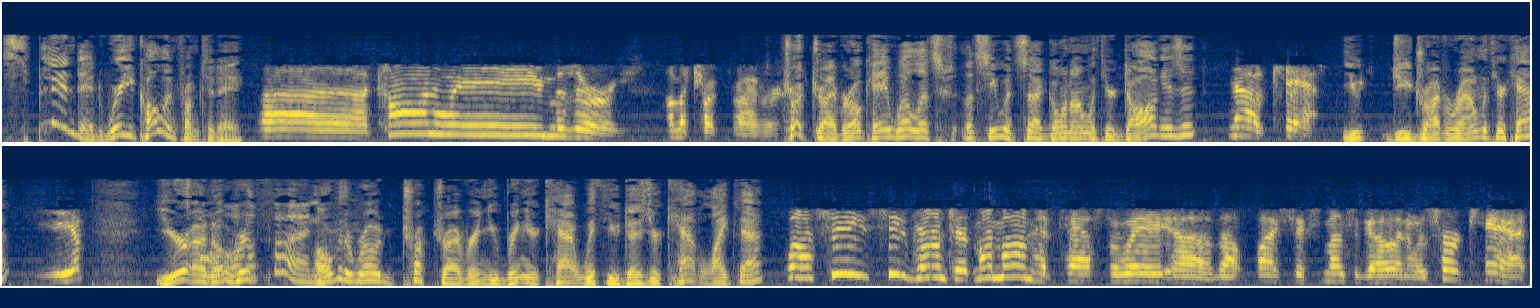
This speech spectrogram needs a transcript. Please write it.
Splendid. Where are you calling from today? Uh, Conway, Missouri. I'm a truck driver. Truck driver. Okay. Well, let's let's see what's uh, going on with your dog. Is it No, cat. you? Do you drive around with your cat? Yep. You're an Oh, over fun. over the road truck driver, and you bring your cat with you. Does your cat like that? Well, she she's grown to. My mom had passed away uh, about five six months ago, and it was her cat.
